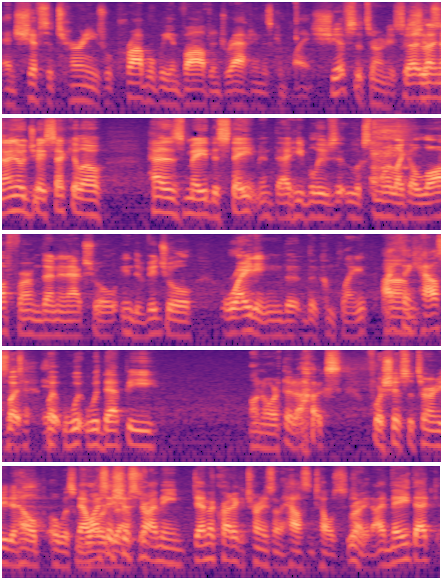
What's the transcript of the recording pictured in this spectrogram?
And Schiff's attorneys were probably involved in drafting this complaint. Schiff's attorneys. So Schiff's- I, I know Jay Sekulow has made the statement that he believes it looks more like a law firm than an actual individual writing the, the complaint. Um, I think House But, Inte- but would, would that be unorthodox for Schiff's attorney to help a whistleblower? Now, when I say Schiff's attorney, I mean Democratic attorneys on the House Intelligence Right. Committee. I made that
